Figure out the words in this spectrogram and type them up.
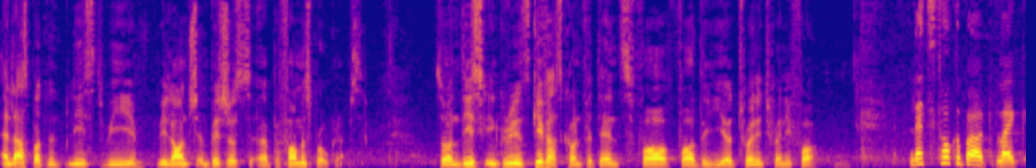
And last but not least, we we launched ambitious uh, performance programs. So these ingredients give us confidence for, for the year 2024. Let's talk about like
